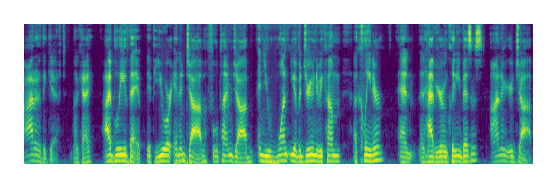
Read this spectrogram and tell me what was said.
honor the gift. Okay. I believe that if you are in a job, full time job, and you want, you have a dream to become a cleaner and, and have your own cleaning business, honor your job.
